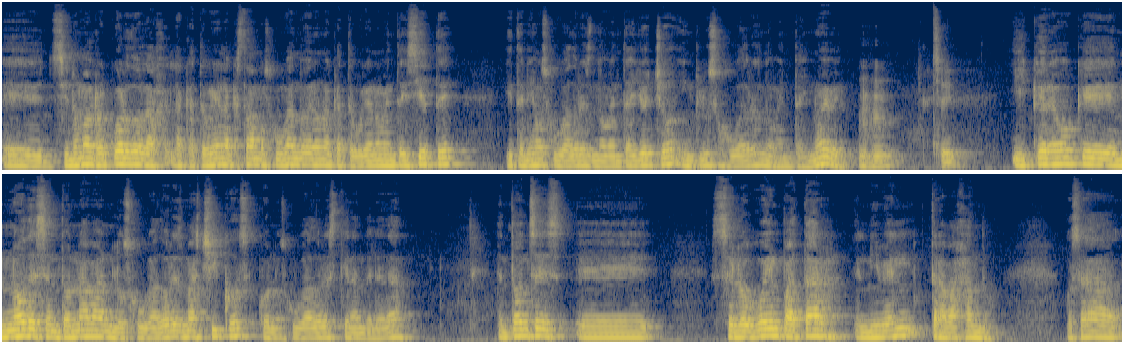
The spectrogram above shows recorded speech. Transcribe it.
Eh, si no mal recuerdo, la, la categoría en la que estábamos jugando era una categoría 97 y teníamos jugadores 98, incluso jugadores 99. Ujú. Sí. Y creo que no desentonaban los jugadores más chicos con los jugadores que eran de la edad. Entonces, eh, se logró empatar el nivel trabajando. O sea,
